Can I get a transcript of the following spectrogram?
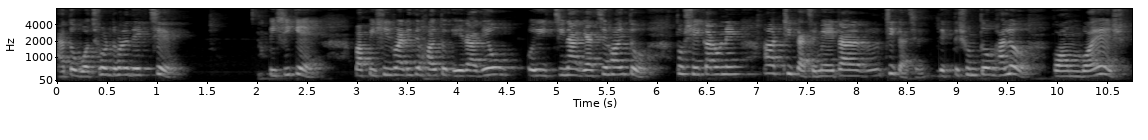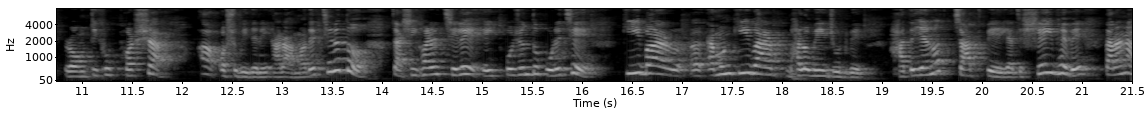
এত বছর ধরে দেখছে পিসিকে বা পিসির বাড়িতে হয়তো এর আগেও ওই চীনা গেছে হয়তো, তো সেই কারণে আর ঠিক আছে মেয়েটা ঠিক আছে, দেখতে শুনতেও ভালো, কম বয়স, রংটি খুব ফর্সা অসুবিধে নেই। আর আমাদের ছেলে তো, চাষি ঘরের ছেলে এই পর্যন্ত পড়েছে, কী বার এমন কী বার ভালো মেয়ে জুটবে? হাতে যেন চাঁদ পেয়ে গেছে। সেই ভেবে তারা না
